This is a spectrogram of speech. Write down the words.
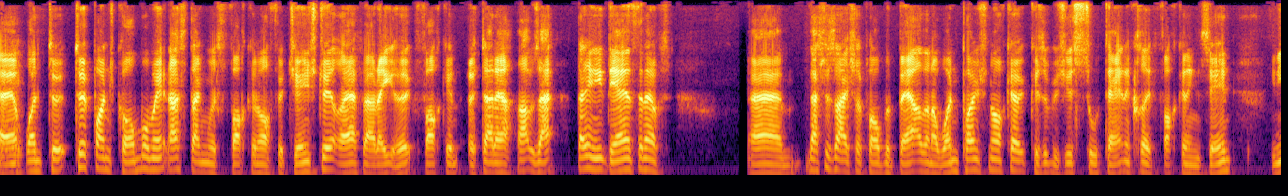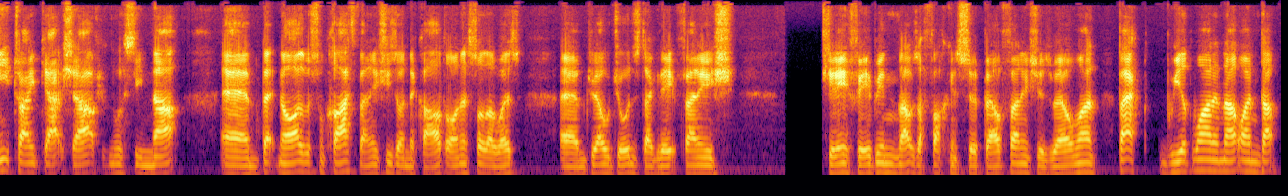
Mhm. one two two punch combo, mate. This thing was fucking off the chain, straight left, a right hook, fucking out. That was it. Didn't need to do anything else. Um, this was actually probably better than a one punch knockout because it was just so technically fucking insane. You need to try and catch that if you've not seen that. Um, but no, there was some class finishes on the card. Honestly, there was. Um, Joel Jones did a great finish. Jenny Fabian, that was a fucking superb finish as well, man. Back weird one in that one. That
